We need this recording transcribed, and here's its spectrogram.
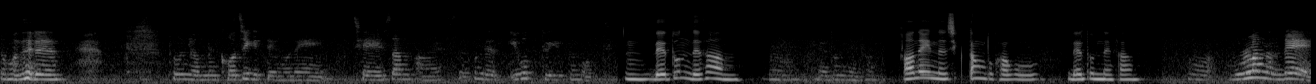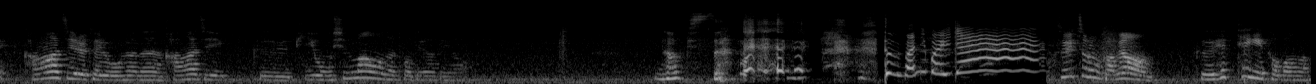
오늘은 돈이 없는 거지기 때문에 제일 싼 방을 했어요. 근데 이것도 되게 예쁜 것 같아. 음 내돈 내산 응, 내 돈 내서. 안에 있는 식당도 가고 내돈 내산. 저 몰랐는데 강아지를 데려오면은 강아지 그 비용 10만 원을 더 내야 돼요. 너무 비싸. 돈 많이 벌자. 스위트룸 가면 그 혜택이 더 많아.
